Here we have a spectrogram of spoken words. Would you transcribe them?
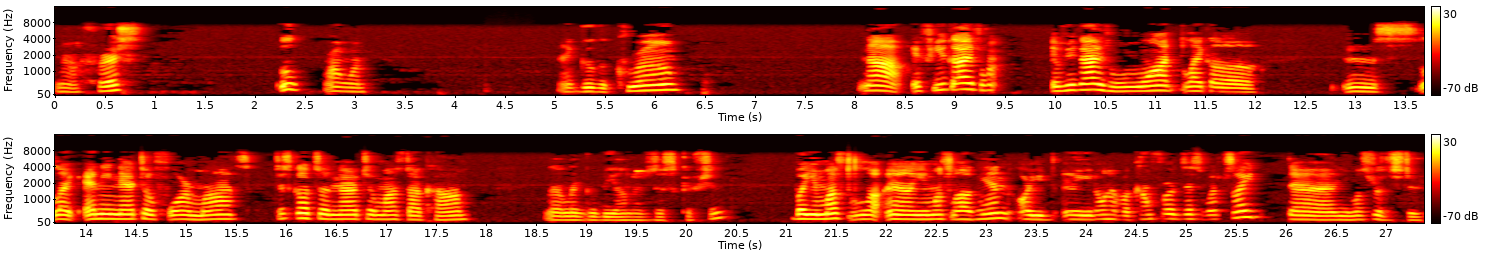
Now first, ooh, wrong one. I Google Chrome. Now, if you guys want, if you guys want like a, mm, like any Naruto 4 mods, just go to NarutoMods.com the link will be on the description. But you must uh, you must log in, or you uh, you don't have a account for this website, then you must register.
